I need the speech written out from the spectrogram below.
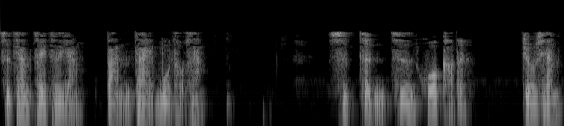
是将这只羊绑在木头上，是整只火烤的，就像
